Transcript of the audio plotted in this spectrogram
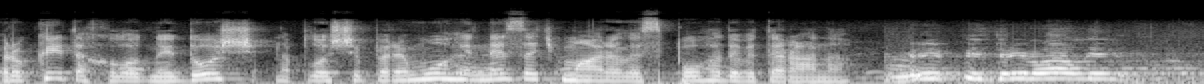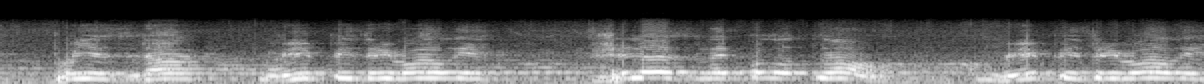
Роки та холодний дощ на площі перемоги не затьмарили спогади ветерана. Ми підривали поїзда, ми підривали железне полотно, ми підривали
